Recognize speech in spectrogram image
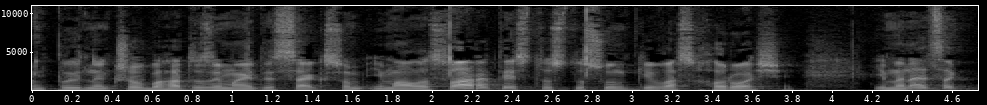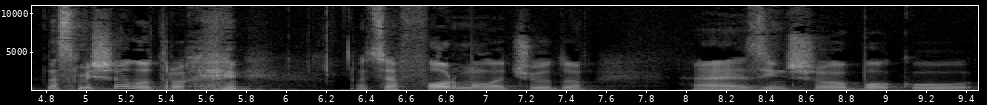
Відповідно, якщо ви багато займаєтесь сексом і мало сваритесь, то стосунки у вас хороші. І мене це насмішило трохи. Оця формула чудо. Е, з іншого боку,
